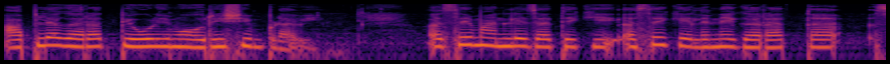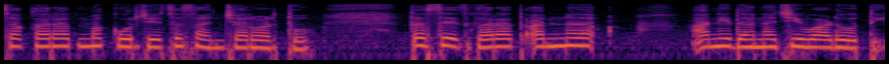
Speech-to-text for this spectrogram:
आपल्या घरात पिवळी मोहरी शिंपडावी. असे मानले जाते की असे केल्याने घरात सकारात्मक ऊर्जेचा संचार वाढतो. तसेच घरात अन्न आणि धनाची वाढ होती.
